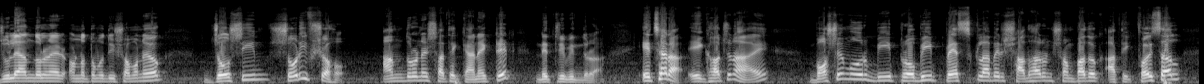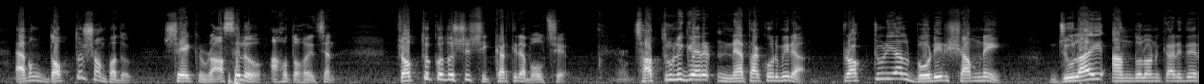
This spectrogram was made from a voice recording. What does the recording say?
জুলাই আন্দোলনের অন্যতম দুই সমন্বয়ক জসিম শরীফ সহ আন্দোলনের সাথে কানেক্টেড নেতৃবৃন্দরা। এছাড়া এই ঘটনায় বসেমুর বি প্রবি প্রেস ক্লাবের সাধারণ সম্পাদক আতিক ফয়সাল এবং দপ্তর সম্পাদক শেখ রাসেলও আহত হয়েছেন। প্রত্যক্ষদর্শী শিক্ষার্থীরা বলছে, ছাত্রলীগের নেতাকর্মীরা প্রক্টোরিয়াল বডির সামনেই জুলাই আন্দোলনকারীদের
